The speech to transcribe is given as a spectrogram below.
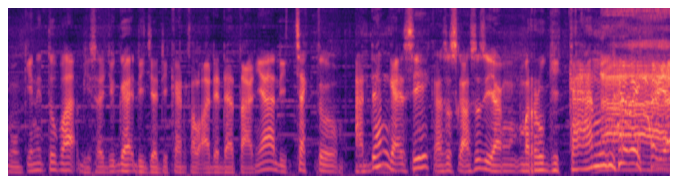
mungkin itu Pak bisa juga dijadikan kalau ada datanya dicek tuh ada nggak sih kasus-kasus yang merugikan Nah, ya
